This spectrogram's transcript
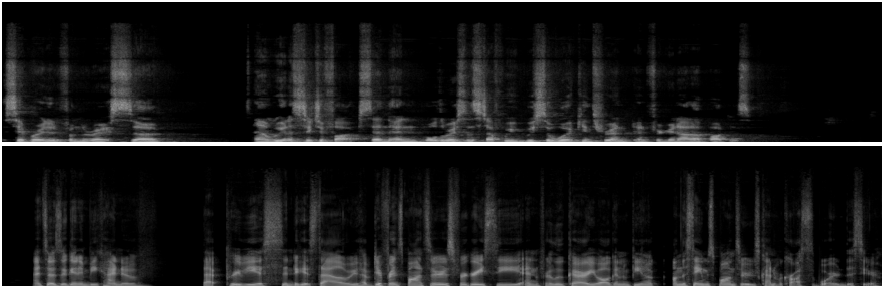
separated from the rest. So uh, we're going to stick to Fox and, and all the rest of the stuff we, we're still working through and, and figuring out our partners. And so is it going to be kind of that previous syndicate style where you have different sponsors for Gracey and for Luca? Are you all going to be on the same sponsors kind of across the board this year?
